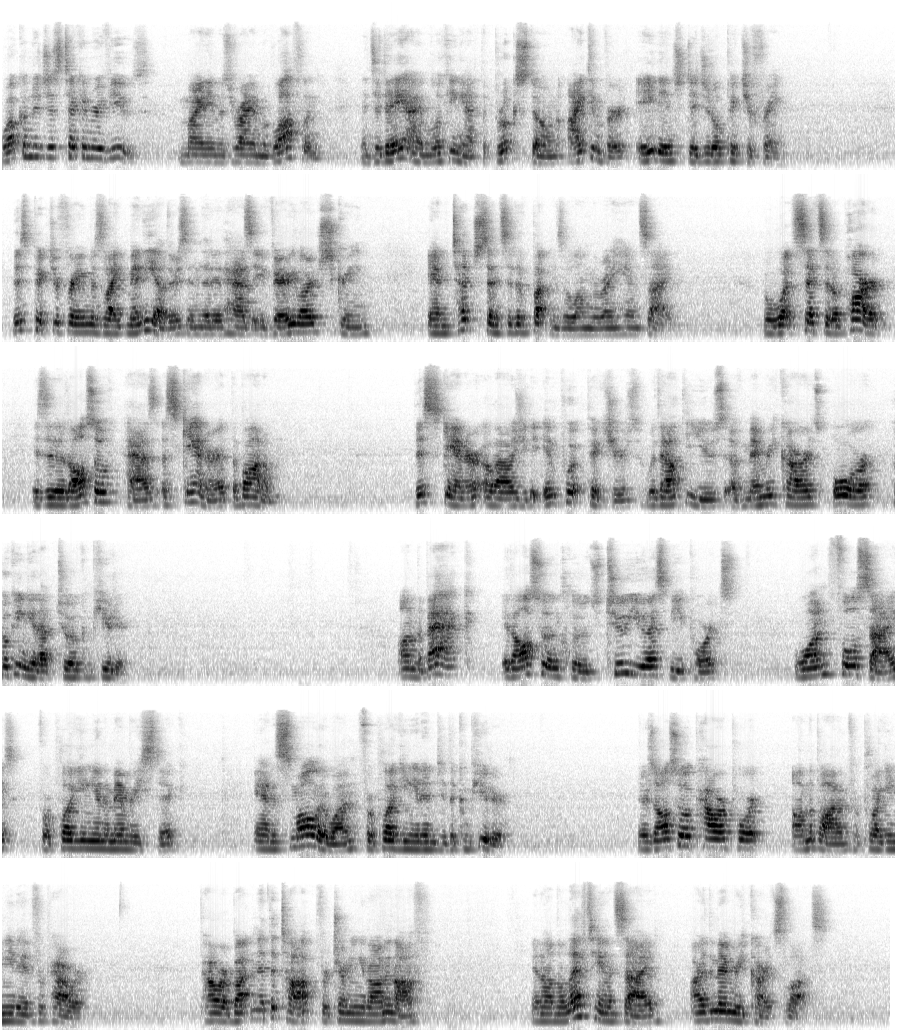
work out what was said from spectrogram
Welcome to Justechn Reviews. My name is Ryan McLaughlin, and today I am looking at the Brookstone iConvert 8-inch digital picture frame. This picture frame is like many others in that it has a very large screen and touch-sensitive buttons along the right-hand side. But what sets it apart is that it also has a scanner at the bottom. This scanner allows you to input pictures without the use of memory cards or hooking it up to a computer. On the back, it also includes two USB ports, one full size for plugging in a memory stick, and a smaller one for plugging it into the computer. There's also a power port on the bottom for plugging it in for power. Power button at the top for turning it on and off. And on the left hand side are the memory card slots.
